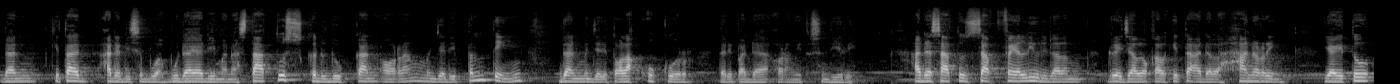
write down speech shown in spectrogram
dan kita ada di sebuah budaya di mana status kedudukan orang menjadi penting dan menjadi tolak ukur daripada orang itu sendiri. Ada satu sub value di dalam gereja lokal kita adalah honoring, yaitu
